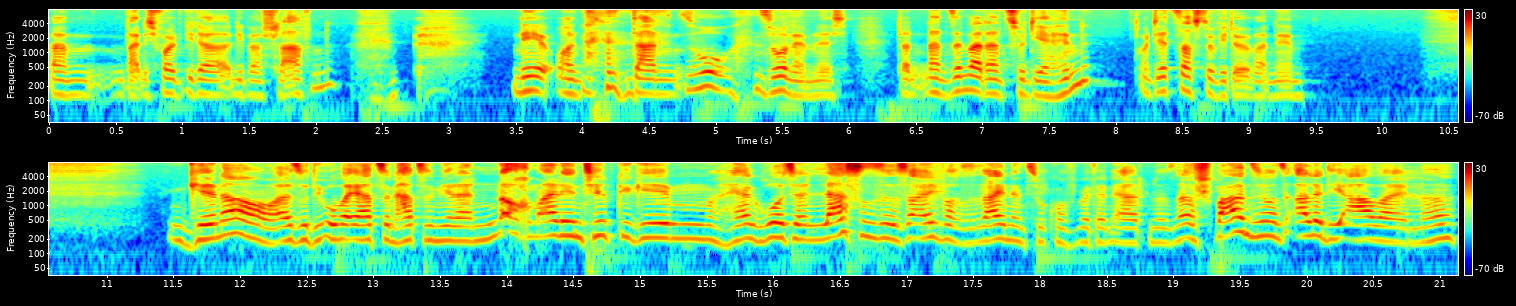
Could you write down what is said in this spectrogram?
ähm, weil ich wollte wieder lieber schlafen. nee, und dann, So. so nämlich, dann, dann sind wir dann zu dir hin und jetzt darfst du wieder übernehmen. Genau, also die Oberärztin hatte mir dann nochmal den Tipp gegeben, Herr Große, lassen Sie es einfach sein in Zukunft mit den Erdnüssen. Da sparen Sie uns alle die Arbeit, ne?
